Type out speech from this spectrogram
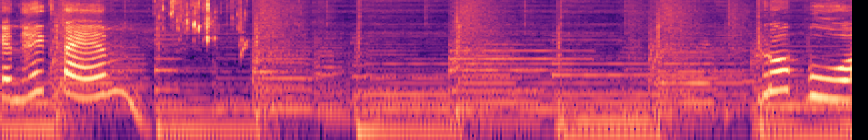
กันให้เต็ม รูปบัว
